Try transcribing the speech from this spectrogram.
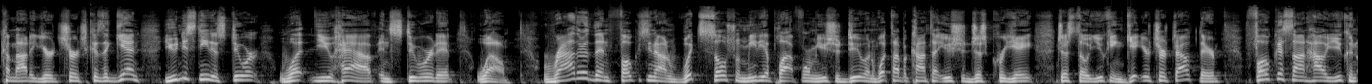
come out of your church. Because again, you just need to steward what you have and steward it well. Rather than focusing on which social media platform you should do and what type of content you should just create just so you can get your church out there, focus on how you can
